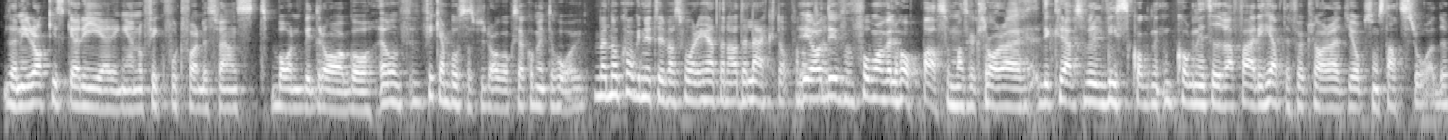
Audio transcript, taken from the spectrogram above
den irakiska regeringen och fick fortfarande svenskt barnbidrag och, och fick han bostadsbidrag också, jag kommer inte ihåg. Men de kognitiva svårigheterna hade läkt då? På något ja, sätt. det får man väl hoppas om man ska klara. Det krävs väl viss kognitiva färdigheter för att klara ett jobb som statsråd.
